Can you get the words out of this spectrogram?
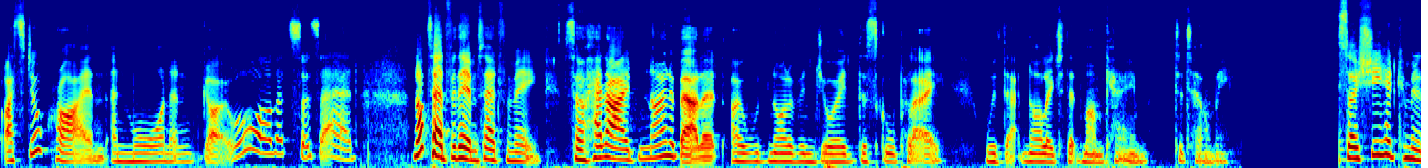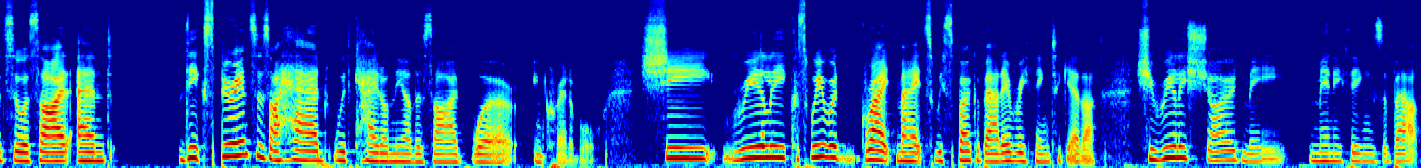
I still cry and, and mourn and go, oh, that's so sad. Not sad for them, sad for me. So, had I known about it, I would not have enjoyed the school play with that knowledge that mum came to tell me. So she had committed suicide, and the experiences I had with Kate on the other side were incredible. She really, because we were great mates, we spoke about everything together. She really showed me many things about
